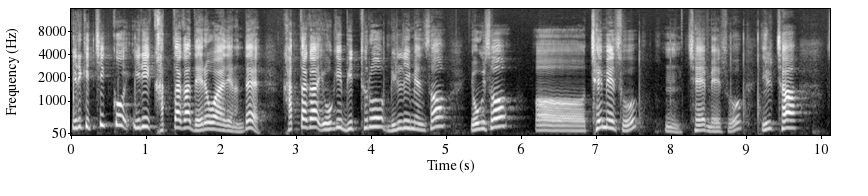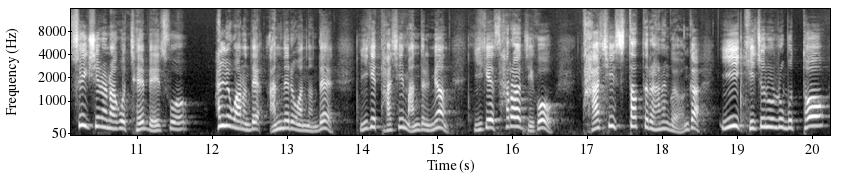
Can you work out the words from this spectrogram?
이렇게 찍고 이리 갔다가 내려와야 되는데 갔다가 여기 밑으로 밀리면서 여기서 어 재매수 음, 재매수 1차 수익 실현하고 재매수 하려고 하는데 안 내려왔는데 이게 다시 만들면 이게 사라지고 다시 스타트를 하는 거예요. 그러니까 이 기준으로부터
